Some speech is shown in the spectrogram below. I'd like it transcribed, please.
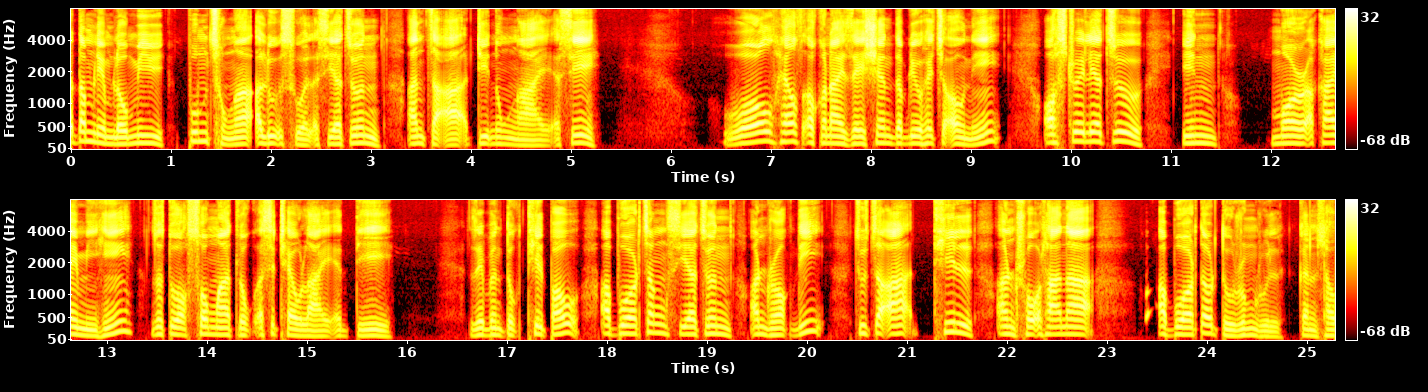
adam lem lo mi, pum chunga alu sual asia chun, an cha a ti nung ngai asi World Health Organization WHO ni, Australia chu in mor akai mi hi zotuak somat luk asi theulai ati zebentuk thilpau abuar chang sia chun an rok di, chu cha a thil an ro hlana abuar tor tu rungrul kan hlo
